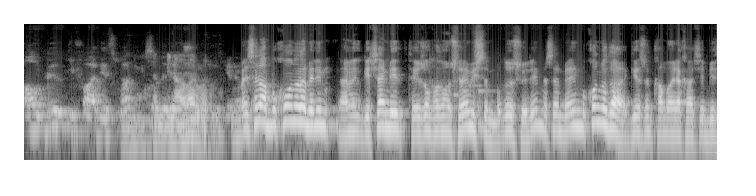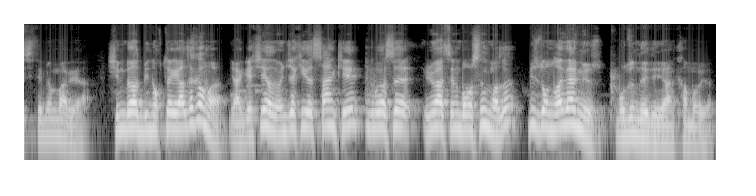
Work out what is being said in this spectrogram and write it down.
algı ifadesi var. Ne binalar var. Mesela bu konuda da benim yani geçen bir televizyon programında söylemiştim. Burada da söyleyeyim. Mesela benim bu konuda da Giresun kamuoyuna karşı bir sistemim var ya. Şimdi biraz bir noktaya geldik ama ya geçen yıl, önceki yıl sanki burası üniversitenin babasının malı. Biz de onlara vermiyoruz. Modundaydı yani kamuoyu.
